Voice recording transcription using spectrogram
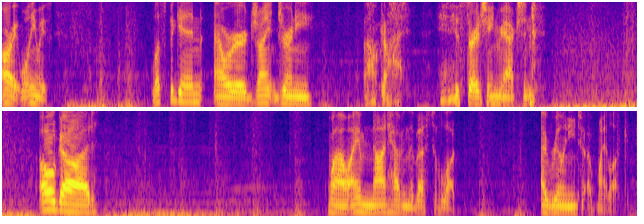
Alright, well anyways. Let's begin our giant journey. Oh god. It is start a chain reaction. oh god. Wow, I am not having the best of luck. I really need to up my luck.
